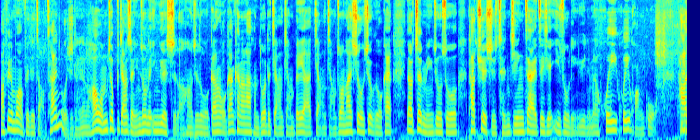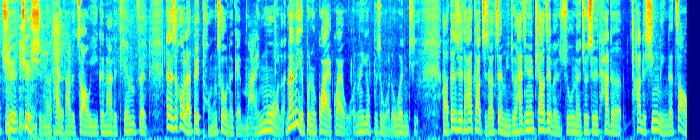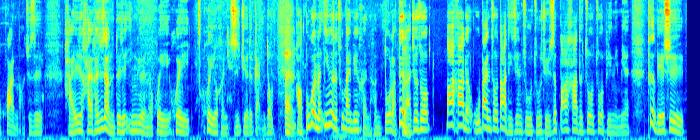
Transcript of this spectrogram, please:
啊，飞碟模仿飞的早餐，我就承认了。好，我们就不讲沈云聪的音乐史了哈。就是我刚我刚看到他很多的奖奖杯啊、奖奖状，他秀秀给我看，要证明就是说他确实曾经在这些艺术领域里面辉辉煌过。他确 确实呢，他有他的造诣跟他的天分，但是后来被铜臭呢给埋没了。那那也不能怪怪我，那又不是我的问题。好，但是他他只是要证明，就是他今天挑这本书呢，就是他的他的心灵的召唤啊，就是。还还还是让你对这音乐呢，会会会有很直觉的感动。嗯，好，不过呢，音乐的出版品很很多了。对了，嗯、就是说，巴哈的无伴奏大提琴组组曲是巴哈的作作品里面，特别是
